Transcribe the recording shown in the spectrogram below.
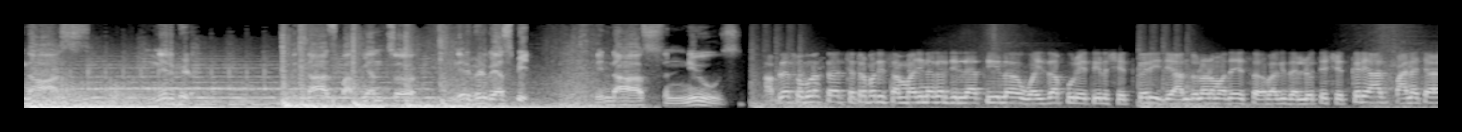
बिंदास निर्भीड. बिंदास बातम्यांचं निर्भीड व्यासपीठ. बिंदास न्यूज. आपल्यासोबत छत्रपती संभाजीनगर जिल्ह्यातील वैजापूर येथील शेतकरी जे आंदोलनामध्ये सहभागी झालेले होते शेतकरी आज पाण्याच्या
